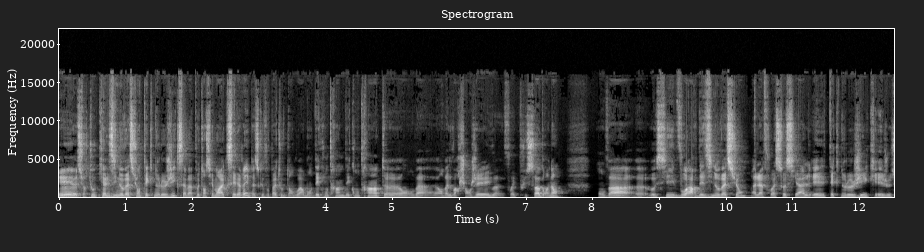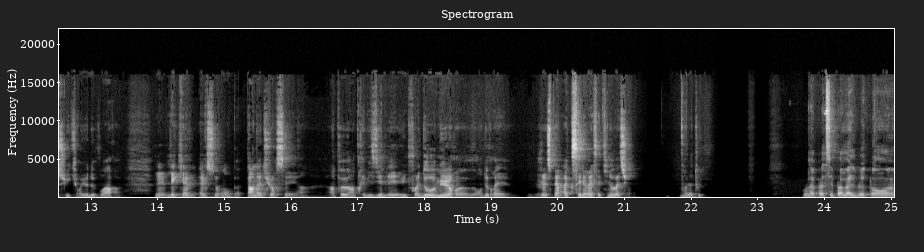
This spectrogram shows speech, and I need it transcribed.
Et surtout, quelles innovations technologiques ça va potentiellement accélérer? Parce qu'il ne faut pas tout le temps voir bon, des contraintes, des contraintes, on, va, on va devoir changer, il faut être plus sobre. Non, on va aussi voir des innovations à la fois sociales et technologiques. Et je suis curieux de voir lesquelles elles seront. Bah, par nature, c'est un, un peu imprévisible. Et une fois dos au mur, euh, on devrait, j'espère, accélérer cette innovation. Voilà tout. On a passé pas mal de temps euh,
